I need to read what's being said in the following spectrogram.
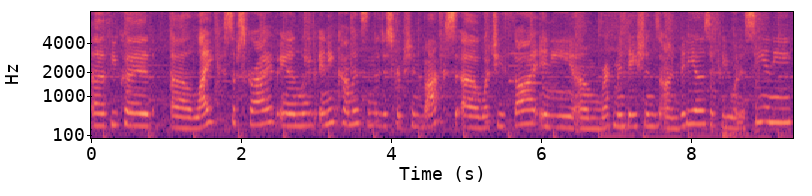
Uh, if you could uh, like, subscribe, and leave any comments in the description box uh, what you thought, any um, recommendations on videos if you want to see any.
